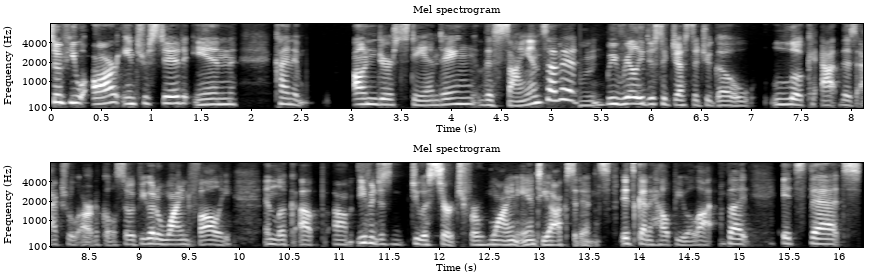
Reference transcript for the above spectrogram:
So if you are interested in kind of understanding the science of it, we really do suggest that you go look at this actual article. So if you go to Wine Folly and look up, um, even just do a search for wine antioxidants, it's going to help you a lot. But it's that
